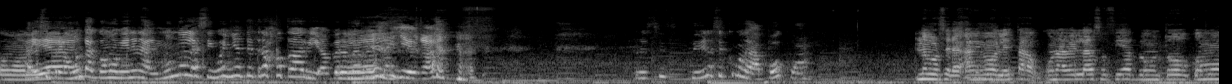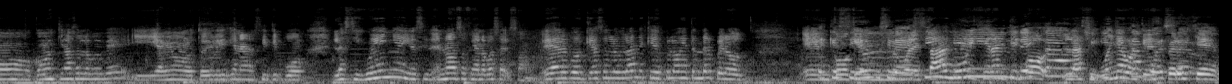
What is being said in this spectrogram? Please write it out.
Como Ahora se pregunta cómo vienen al mundo, la cigüeña te trajo todavía, pero la regla llega. Pero eso debería ser como de a poco. No, por ser, a mí me molesta. Una vez la Sofía preguntó cómo, cómo es que nacen los bebés y a mí me molestó. Yo le dije así, tipo, la cigüeña. Y yo así, no, Sofía, no pasa eso. Es algo que hacen los grandes que después lo van a entender, pero eh, Es que como si que si me decís que dijeran tipo la cigüeña porque Pero es que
